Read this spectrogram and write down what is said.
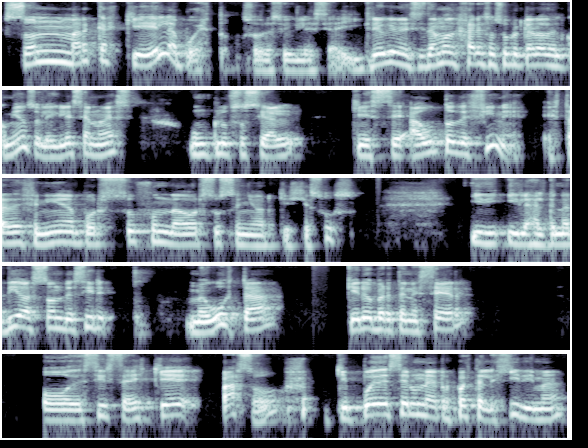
son marcas que él ha puesto sobre su iglesia. Y creo que necesitamos dejar eso súper claro desde el comienzo. La iglesia no es un club social que se autodefine, está definida por su fundador, su Señor, que es Jesús. Y, las alternativas son decir, me gusta, quiero pertenecer, o decir, ¿sabes qué? Paso, que puede ser una respuesta legítima,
